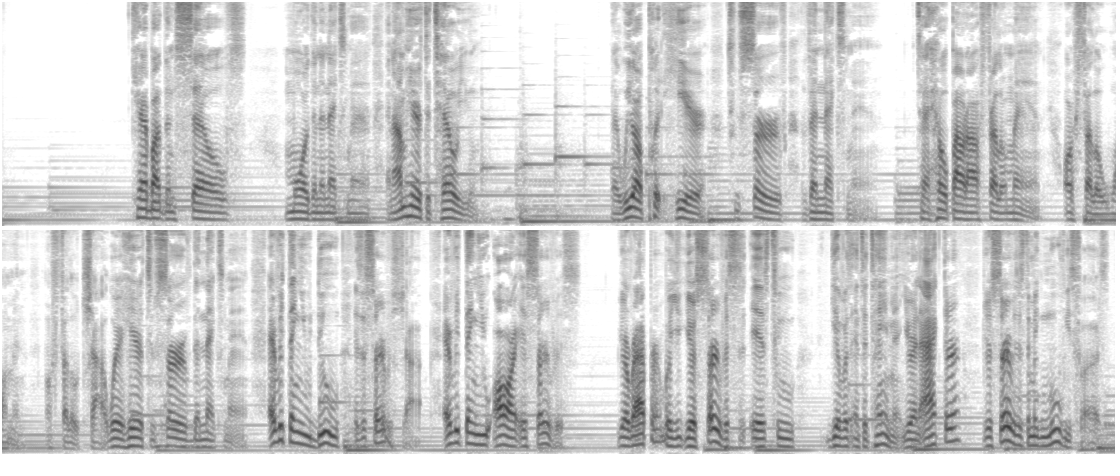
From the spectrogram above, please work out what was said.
care about themselves more than the next man. And I'm here to tell you that we are put here to serve the next man, to help out our fellow man, or fellow woman or fellow child. We're here to serve the next man. Everything you do is a service job. Everything you are is service. You're a rapper, but you, your service is to give us entertainment. You're an actor, your service is to make movies for us.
